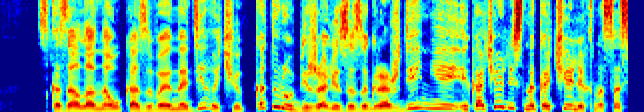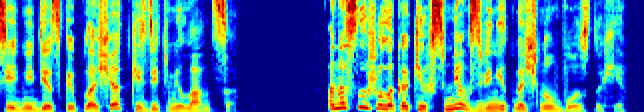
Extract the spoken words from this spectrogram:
— сказала она, указывая на девочек, которые убежали за заграждение и качались на качелях на соседней детской площадке с детьми Ланса. Она слышала, как их смех звенит в ночном воздухе.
